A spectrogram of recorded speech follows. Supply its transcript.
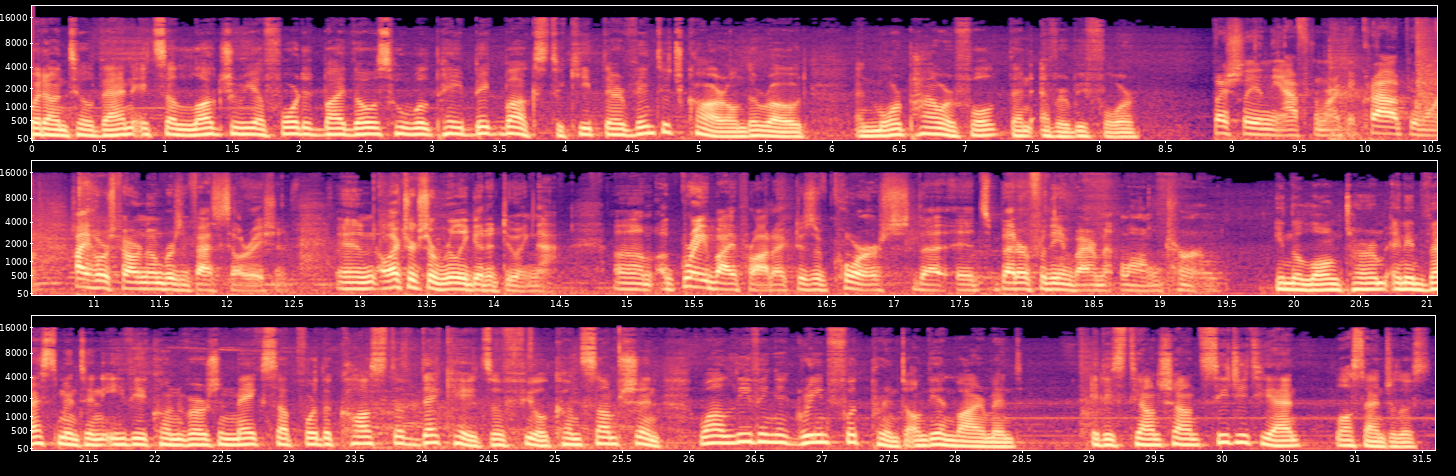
But until then, it's a luxury afforded by those who will pay big bucks to keep their vintage car on the road and more powerful than ever before especially in the aftermarket crowd. People want high horsepower numbers and fast acceleration. And electrics are really good at doing that. Um, a great byproduct is, of course, that it's better for the environment long term. In the long term, an investment in EV conversion makes up for the cost of decades of fuel consumption while leaving a green footprint on the environment. Ediz Tiyansan, CGTN, Los Angeles.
